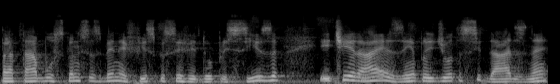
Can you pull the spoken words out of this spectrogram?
para estar buscando esses benefícios que o servidor precisa e tirar exemplo de outras cidades, né?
